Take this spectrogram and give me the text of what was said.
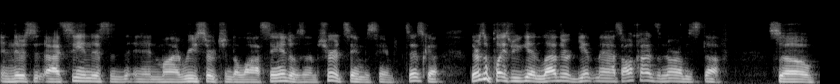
and there's I've seen this in, in my research into Los Angeles, and I'm sure it's same with San Francisco. There's a place where you get leather, get masks, all kinds of gnarly stuff. So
